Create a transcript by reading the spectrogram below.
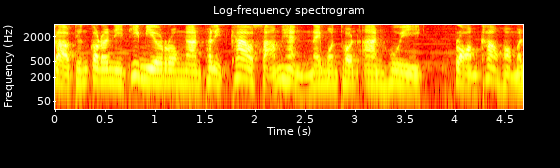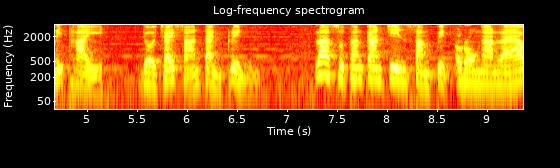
กล่าวถึงกรณีที่มีโรงงานผลิตข้าว 3 แห่งในมณฑลอานฮุย ปลอมข้าวหอมมะลิไทย โดยใช้สารแต่งกลิ่น ล่าสุดทางการจีนสั่งปิดโรงงานแล้ว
